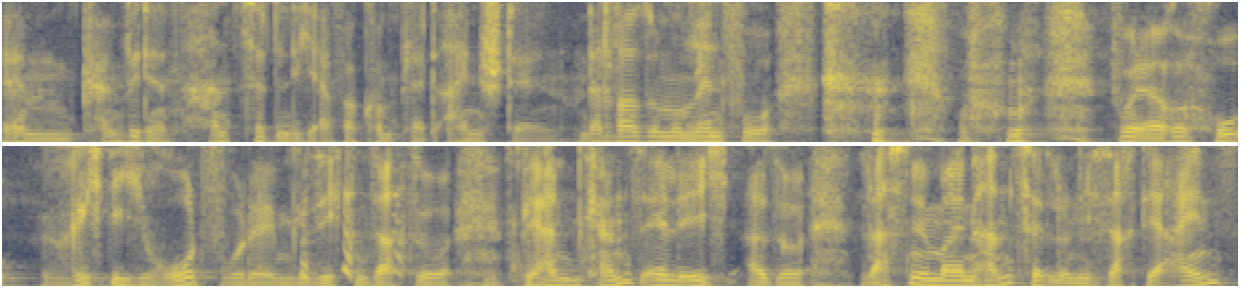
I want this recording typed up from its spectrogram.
Ähm, können wir den Handzettel nicht einfach komplett einstellen? Und das war so ein Moment, wo, wo, wo er richtig rot wurde im Gesicht und sagt so, Bernd, ganz ehrlich, also lass mir meinen Handzettel und ich sag dir eins,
